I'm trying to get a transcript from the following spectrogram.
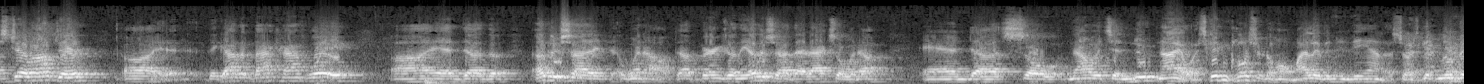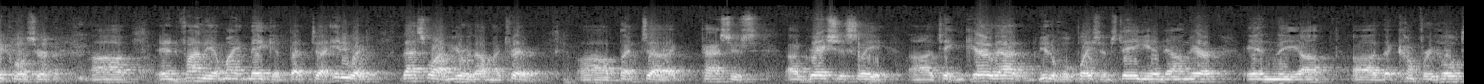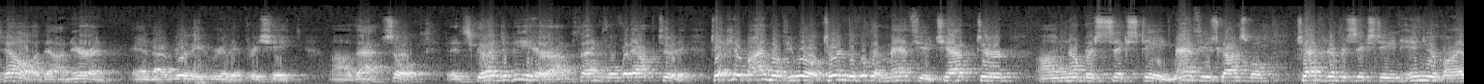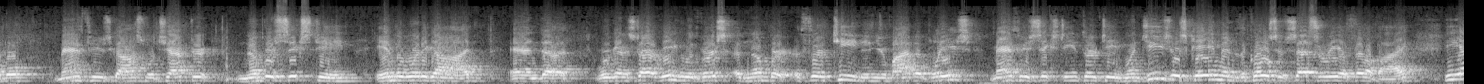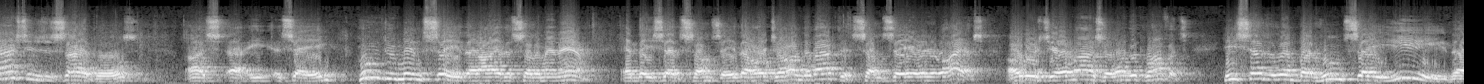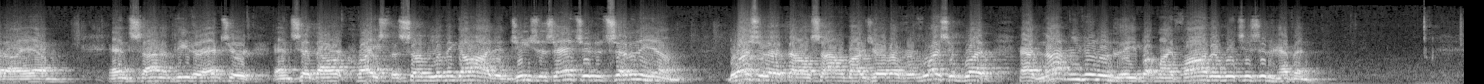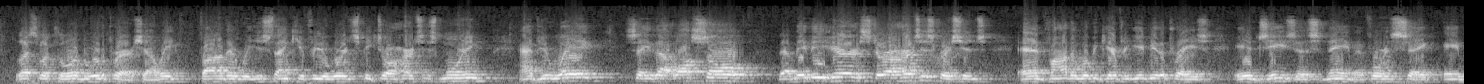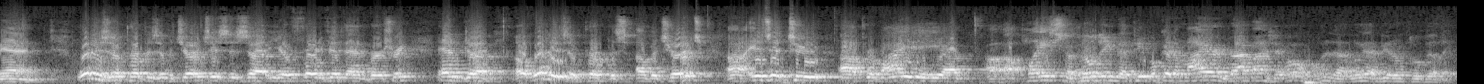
still out there. Uh, they got it back halfway, uh, and uh, the other side went out. The bearings on the other side of that axle went out. And uh, so now it's in Newton, Iowa. It's getting closer to home. I live in Indiana, so it's getting a little bit closer. Uh, and finally, it might make it. But uh, anyway, that's why I'm here without my trailer. but pastors graciously taking care of that beautiful place I'm staying in down there in the the Comfort Hotel down there, and and I really, really appreciate uh, that. So it's good to be here. I'm thankful for the opportunity. Take your Bible, if you will, turn to the book of Matthew, chapter uh, number 16. Matthew's Gospel, chapter number 16 in your Bible. Matthew's Gospel, chapter number 16 in the Word of God. And uh, we're going to start reading with verse number 13 in your Bible, please. Matthew 16, 13. When Jesus came into the coast of Caesarea Philippi, he asked his disciples, uh, uh, saying, Whom do men say that I, the Son of Man, am? And they said, Some say thou art John the Baptist, some say Elias, others Jeremiah, or one of the prophets. He said to them, But whom say ye that I am? And Simon Peter answered and said, Thou art Christ, the Son of the living God. And Jesus answered and said unto him, Blessed art thou, Simon Bar-Jonah, for flesh and blood hath not revealed unto thee, but my Father which is in heaven. Let's look to the Lord in the word of prayer, shall we? Father, we just thank you for your word. Speak to our hearts this morning. Have your way. Save that lost soul that may be here. Stir our hearts as Christians. And Father, we'll be careful to give you the praise in Jesus' name and for his sake. Amen. What is the purpose of a church? This is uh, your 45th anniversary. And uh, uh, what is the purpose of a church? Uh, is it to uh, provide a, uh, a place, a building that people can admire and drive by and say, oh, what is that? Look at that beautiful building.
